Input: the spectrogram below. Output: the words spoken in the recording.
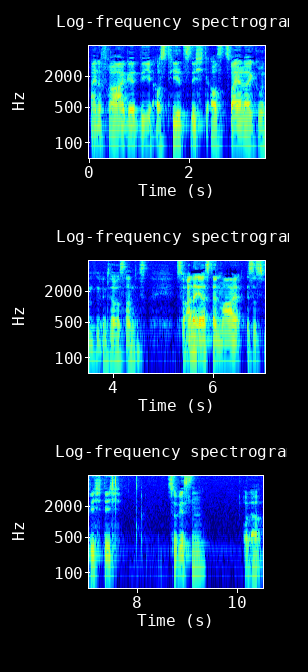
eine Frage, die aus Thiels Sicht aus zweierlei Gründen interessant ist. Zuallererst einmal ist es wichtig zu wissen, oder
